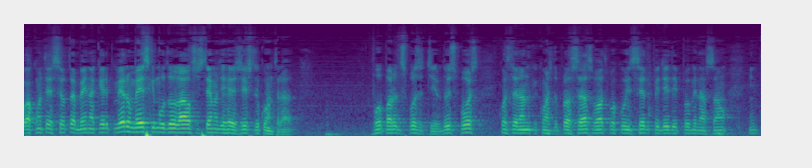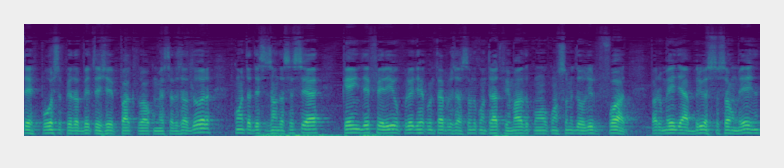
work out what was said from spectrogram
aconteceu também naquele primeiro mês que mudou lá o sistema de registro do contrato. Vou para o dispositivo. Do exposto, considerando que consta do processo, voto por conhecer do pedido de impugnação interposto pela BTG Pactual Comercializadora contra a decisão da CCE, que indeferiu o preço de recontabilização do contrato firmado com o consumidor livre Ford para o mês de abril, essa só um mês, né?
